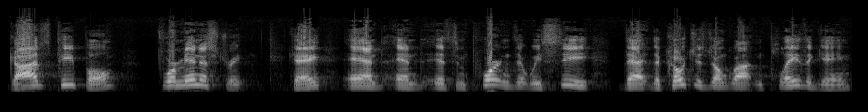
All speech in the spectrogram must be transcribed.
God's people for ministry, okay? And, and it's important that we see that the coaches don't go out and play the game.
